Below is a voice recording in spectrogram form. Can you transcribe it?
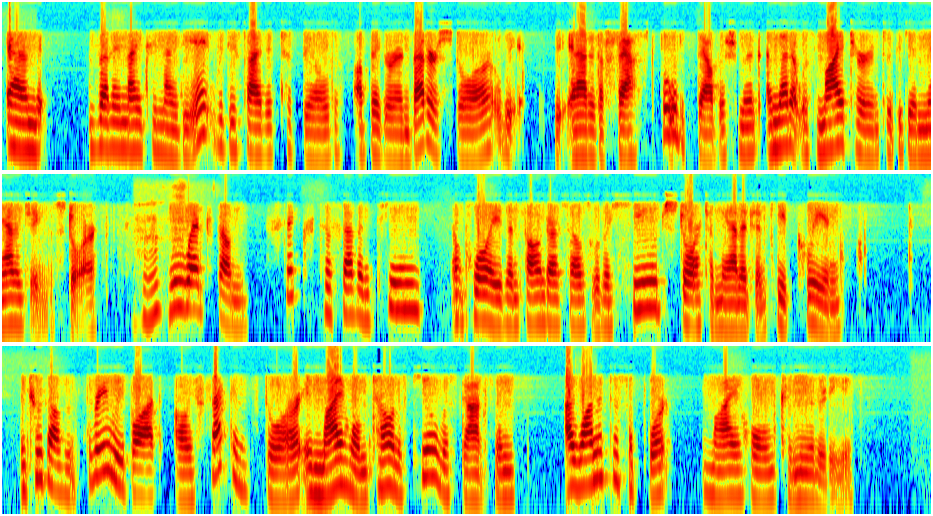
and then in 1998 we decided to build a bigger and better store. We we added a fast food establishment, and then it was my turn to begin managing the store. Mm-hmm. We went from six to 17 employees and found ourselves with a huge store to manage and keep clean. In 2003, we bought our second store in my hometown of Kiel, Wisconsin. I wanted to support my home community.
